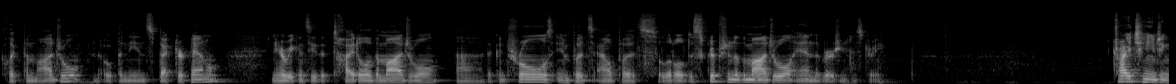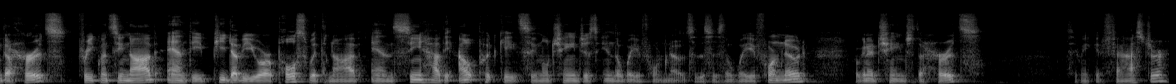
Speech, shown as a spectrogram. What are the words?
click the module and open the inspector panel. And here we can see the title of the module, uh, the controls, inputs, outputs, a little description of the module, and the version history. Try changing the Hertz frequency knob and the PW or pulse width knob and see how the output gate signal changes in the waveform node. So this is the waveform node. We're going to change the Hertz, so make it faster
